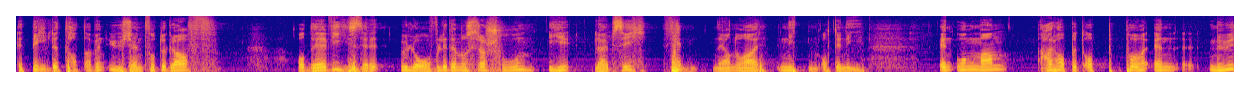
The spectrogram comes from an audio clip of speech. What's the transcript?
et bilde tatt av en ukjent fotograf. Og det viser en ulovlig demonstrasjon i Leipzig 15.1.1989. En ung mann har hoppet opp på en mur.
